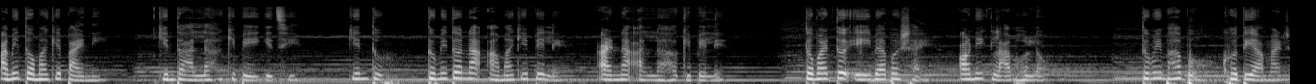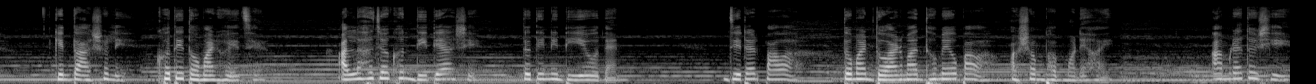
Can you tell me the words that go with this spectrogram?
আমি তোমাকে পাইনি, কিন্তু আল্লাহকে পেয়ে গেছি। কিন্তু তুমি তো না আমাকে পেলে আর না আল্লাহকে পেলে। তোমার তো এই ব্যবসায় অনেক লাভ হলো। তুমি ভাবো, ক্ষতি আমার। কিন্তু আসলে ক্ষতি তোমার হয়েছে। আল্লাহ যখন দিতে আসে, তো তিনি দিয়েও দেন। যেটার পাওয়া তোমার দোয়ার মাধ্যমেও পাওয়া অসম্ভব মনে হয়। আমরা তো সে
